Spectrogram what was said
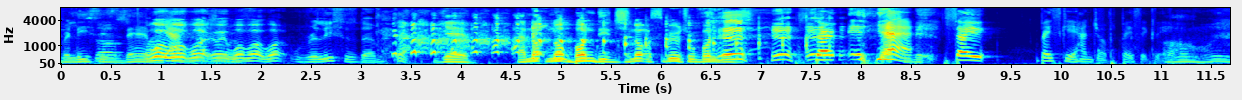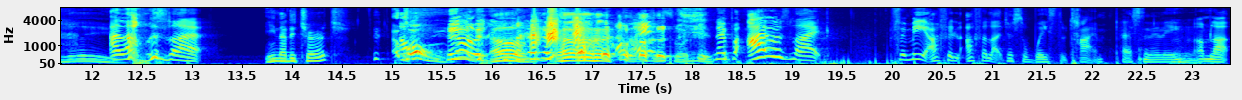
Releases them. What, Yeah. what, what, wait, what, what, what releases them? Yeah. yeah. And not not bondage, not spiritual bondage. So yeah. So basically a hand job, basically. oh, And I was like, in at the church? Whoa. no, Oh. no. But I was like, for me, I feel I feel like just a waste of time personally. Mm-hmm. I'm like,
